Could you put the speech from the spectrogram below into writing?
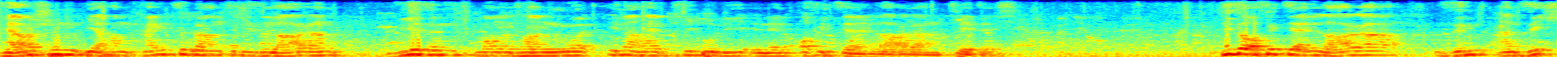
herrschen. Wir haben keinen Zugang zu diesen Lagern. Wir sind momentan nur innerhalb Tripoli in den offiziellen Lagern tätig. Diese offiziellen Lager sind an sich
